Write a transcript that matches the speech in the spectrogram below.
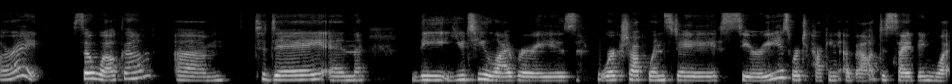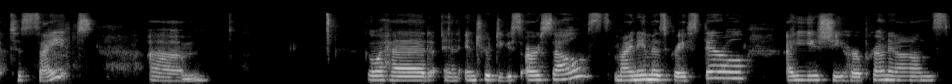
All right, so welcome. Um, today in the UT Libraries Workshop Wednesday series, we're talking about deciding what to cite. Um, go ahead and introduce ourselves. My name is Grace Therrell. I use she, her pronouns.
